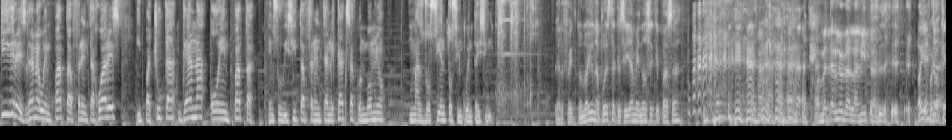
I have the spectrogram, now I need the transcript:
Tigres gana o empata frente a Juárez y Pachuca gana o empata en su visita frente a Necaxa con Momio más 255. Perfecto. ¿No hay una apuesta que se llame no sé qué pasa? A meterle una lanita. Oye, pues lo que,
